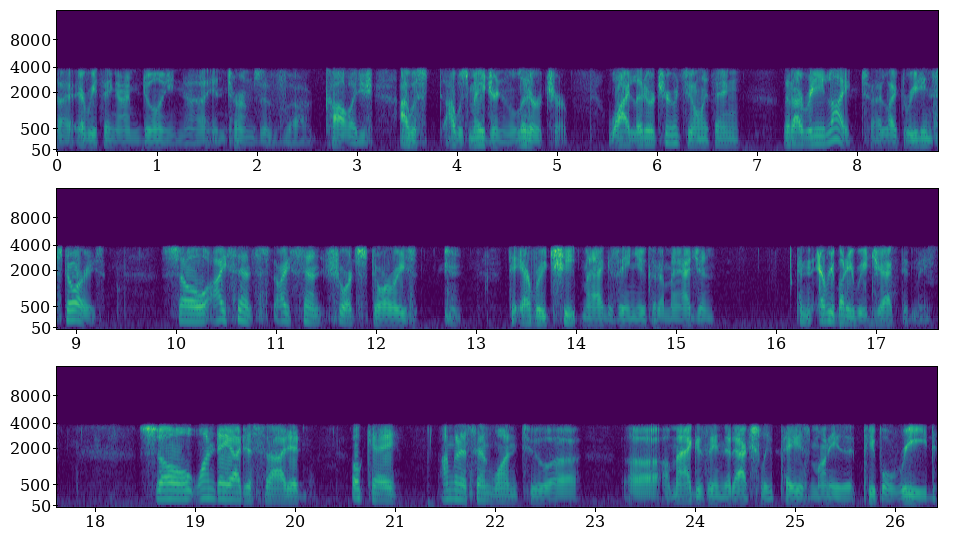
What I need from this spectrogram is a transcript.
uh, everything I'm doing uh, in terms of uh, college. I was I was majoring in literature. Why literature? It's the only thing that I really liked. I liked reading stories. So I sent I sent short stories to every cheap magazine you could imagine, and everybody rejected me. So one day I decided, okay, I'm going to send one to a, a magazine that actually pays money that people read,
